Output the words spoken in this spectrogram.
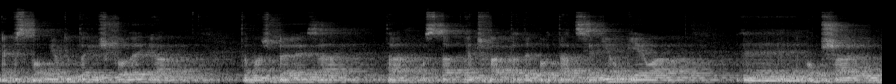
Jak wspomniał tutaj już kolega Tomasz Bereza, ta ostatnia, czwarta deportacja nie objęła obszaru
